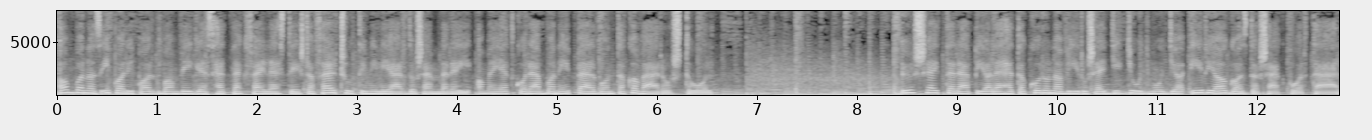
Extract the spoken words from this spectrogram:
Abban az ipari parkban végezhetnek fejlesztést a felcsúti milliárdos emberei, amelyet korábban épp elvontak a várostól. Őssejtterápia lehet a koronavírus egyik gyógymódja, írja a gazdaságportál.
